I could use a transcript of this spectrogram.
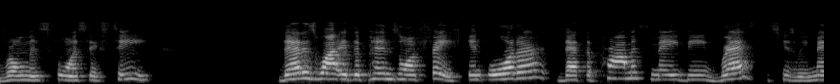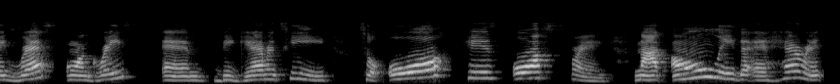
Romans 4 and 16, that is why it depends on faith in order that the promise may be rest, excuse me, may rest on grace and be guaranteed to all his offspring, not only the adherent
